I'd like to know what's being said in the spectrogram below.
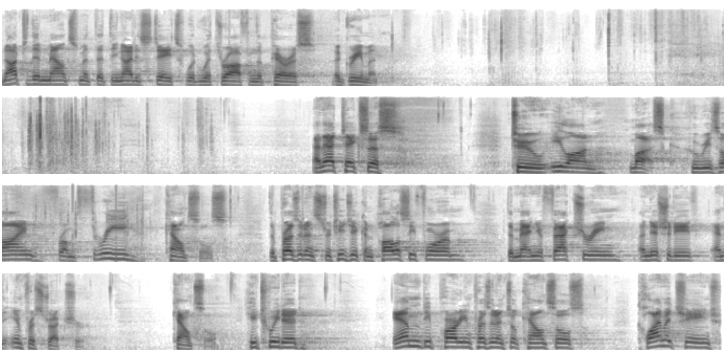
not to the announcement that the United States would withdraw from the Paris Agreement. And that takes us to Elon Musk, who resigned from three councils the President's Strategic and Policy Forum, the Manufacturing Initiative, and the Infrastructure Council. He tweeted, Am departing presidential councils. Climate change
